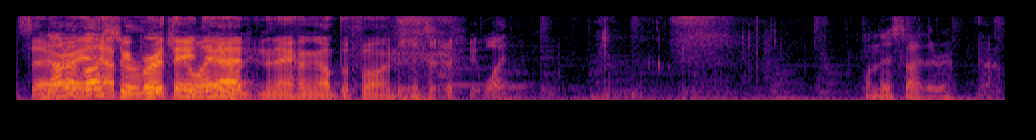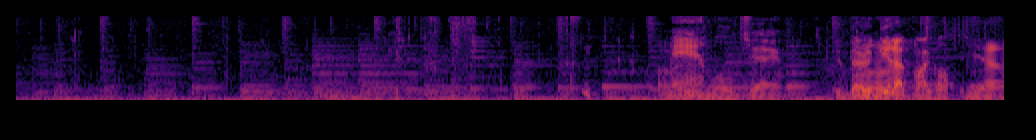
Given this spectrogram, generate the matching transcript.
So, None of us happy are birthday, Dad. anyway. And then I hung up the phone. what? On this side of the room. Man, little J. You better get up, Michael. Yeah.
